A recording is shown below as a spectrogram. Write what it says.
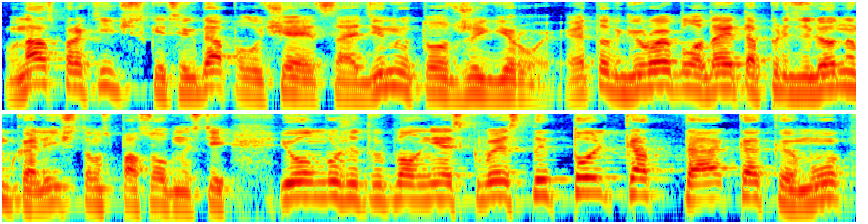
У нас практически всегда получается один и тот же герой. Этот герой обладает определенным количеством способностей. И он может выполнять квесты только так, как ему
